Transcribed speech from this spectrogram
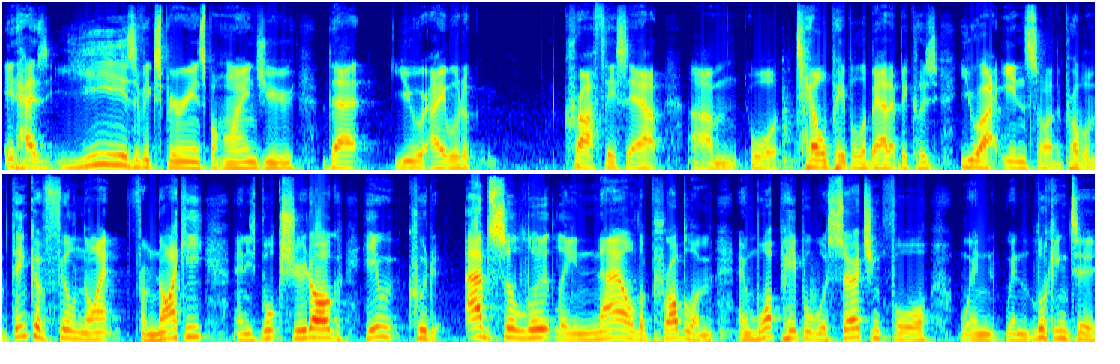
it has years of experience behind you that you were able to craft this out um, or tell people about it because you are inside the problem. Think of Phil Knight from Nike and his book Shoe Dog. He could absolutely nail the problem and what people were searching for when when looking to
